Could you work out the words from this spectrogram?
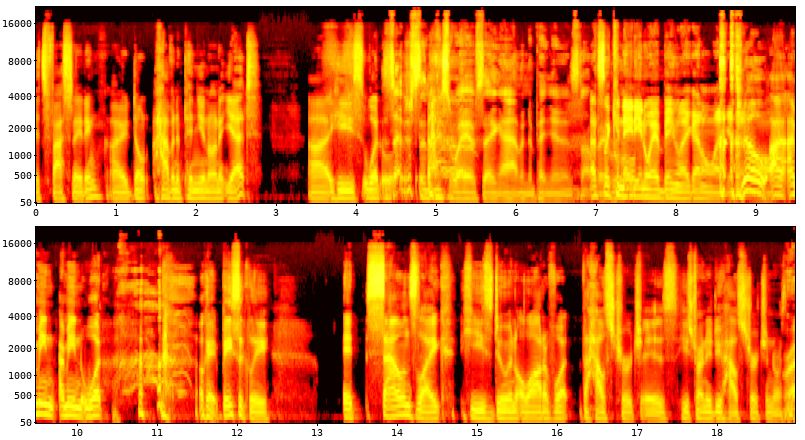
It's fascinating. I don't have an opinion on it yet. Uh, he's what? Is that just a nice way of saying I have an opinion and it's not That's the? Canadian way of being like, I don't like it. no. I, I mean, I mean, what? okay, basically, it sounds like he's doing a lot of what the house church is. He's trying to do house church in North Right.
